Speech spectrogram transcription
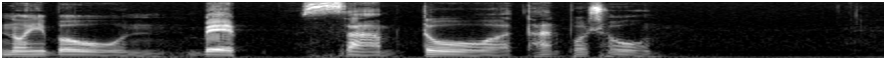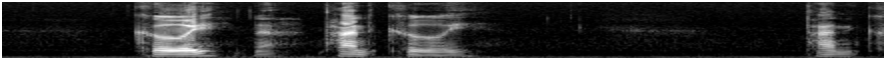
หน่วยบูนแบบสามตัวท่านผู้ชม เคยนะท่านเคย ท่านเค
